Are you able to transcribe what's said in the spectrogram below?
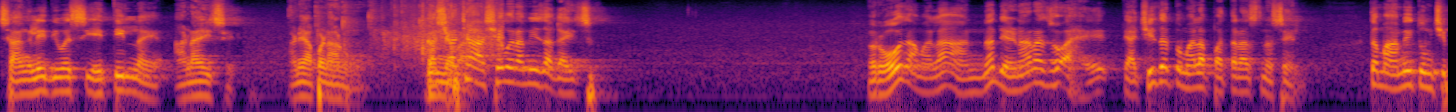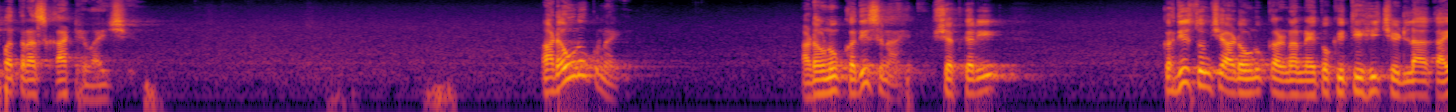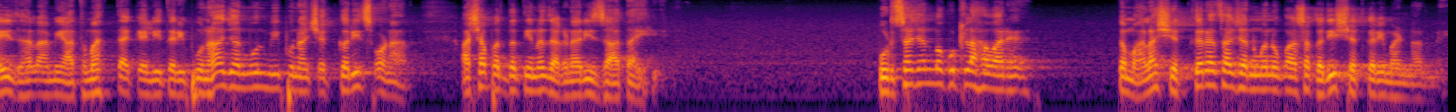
चांगले दिवस येतील नाही आणायचे. आणि आपण आणू. कशाच्या आशेवर आम्ही जगायचं? रोज आम्हाला अन्न देणारा जो आहे त्याची जर तुम्हाला पत्रास नसेल तर मग आम्ही तुमची पत्रास का ठेवायची? अडवणूक नाही. अडवणूक कधीच नाही. शेतकरी कधीच तुमची अडवणूक करणार नाही. तो कितीही चिडला काही झाला मी आत्महत्या केली तरी पुन्हा जन्मून मी पुन्हा शेतकरीच होणार. अशा पद्धतीनं जगणारी जात आहे पुढचा जन्म कुठला हवा रे? तर मला शेतकऱ्याचा जन्म नको असा कधीच शेतकरी म्हणणार नाही.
